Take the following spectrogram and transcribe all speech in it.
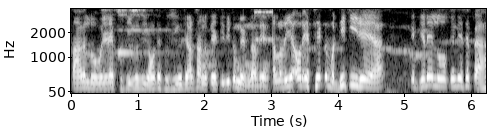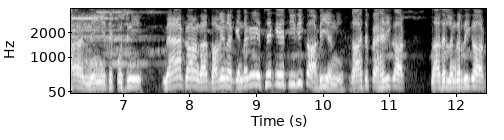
ਤਾਂ ਕਿ ਲੋਕ ਜਿਹੜੇ ਖੁਸ਼ੀ ਖੁਸ਼ੀ ਆਉਣ ਤੇ ਖੁਸ਼ੀ ਹੋ ਜਾਣ ਸਾਨੂੰ ਕਿਸੇ ਚੀਜ਼ ਦੀ ਕੰਪਲੇਂਟ ਨਾ ਦੇਣ। ਚੱਲ ਰਹੀ ਹੈ ਔਰ ਇੱਥੇ ਇੱਕ ਵੱਡੀ ਚੀਜ਼ ਇਹ ਆ ਕਿ ਜਿਹੜੇ ਲੋਕ ਕਹਿੰਦੇ ਇੱਥੇ ਪੈਸਾ ਹੈ ਨਹੀਂ ਇੱਥੇ ਕੁਝ ਨਹੀਂ ਮੈਂ ਕਹਾਂਗਾ ਦਾਅਵੇ ਨਾਲ ਕਹਿੰਦਾ ਕਿ ਇੱਥੇ ਕਿਸੇ ਚੀਜ਼ ਦੀ ਘਾਟ ਹੀ ਹੈ ਨਹੀਂ ਨਾ ਇੱਥੇ ਪੈਸੇ ਦੀ ਘਾਟ ਨਾ ਇੱਥੇ ਲੰਗਰ ਦੀ ਘਾਟ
